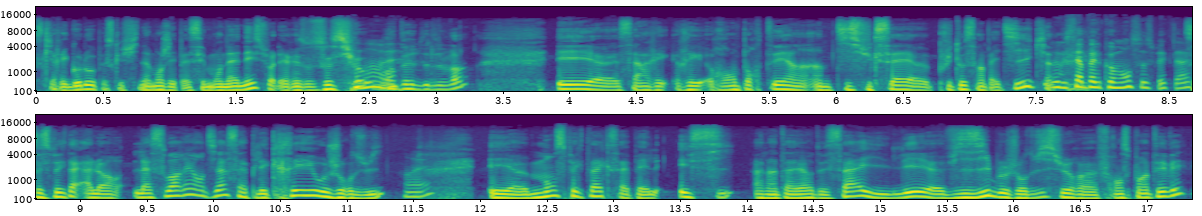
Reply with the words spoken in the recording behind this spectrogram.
Ce qui est rigolo parce que finalement, j'ai passé mon année sur les réseaux sociaux en 2020. Et euh, ça a remporté un, un petit succès euh, plutôt sympathique. Donc il s'appelle comment ce spectacle? Ce spectacle, alors la soirée entière s'appelait Créer aujourd'hui. Ouais. Et euh, mon spectacle s'appelle Et si? À l'intérieur de ça, il est visible aujourd'hui sur France.tv.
